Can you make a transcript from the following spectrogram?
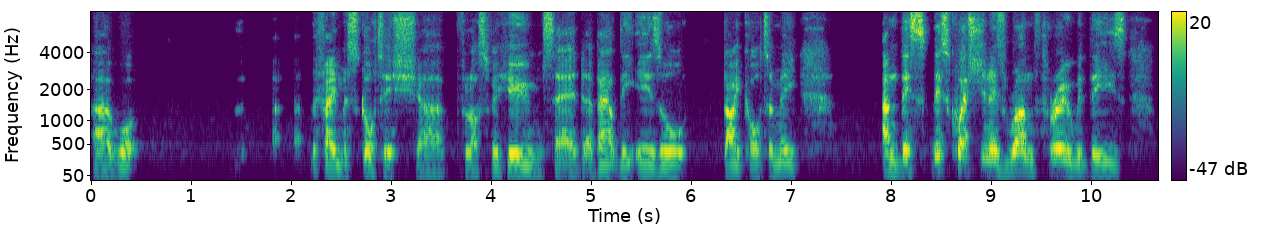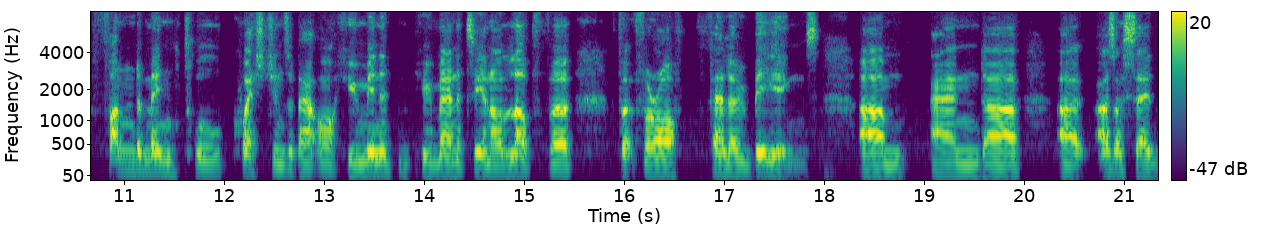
uh, what the famous Scottish uh, philosopher Hume said about the is-ought dichotomy and this this question is run through with these fundamental questions about our human humanity and our love for for, for our fellow beings. Um, and uh, uh, as i said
